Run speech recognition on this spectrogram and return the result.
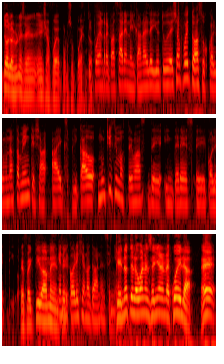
Todos los lunes en ella fue, por supuesto. Y pueden repasar en el canal de YouTube de ella fue todas sus columnas también, que ya ha explicado muchísimos temas de interés eh, colectivo. Efectivamente. Que en el colegio no te van a enseñar. Que no te lo van a enseñar en la escuela, ¿eh?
